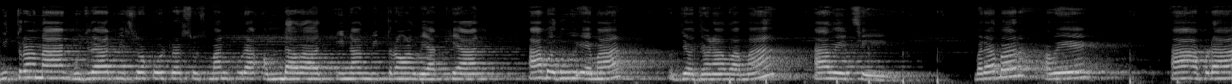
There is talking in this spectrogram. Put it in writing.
વિતરણમાં ગુજરાત વિશ્વકોશ ટ્રસ્ટ સુષ્માનપુરા અમદાવાદ, ઇનામ વિતરણ, વ્યાખ્યાન, આ બધું એમાં જણાવવામાં આવે છે. બરાબર? હવે આ આપણા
